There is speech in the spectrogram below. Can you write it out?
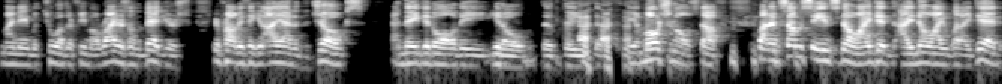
my name with two other female writers on the bit, you're you're probably thinking I added the jokes and they did all of the you know the the, the, the emotional stuff. But in some scenes, no, I did. I know I what I did,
